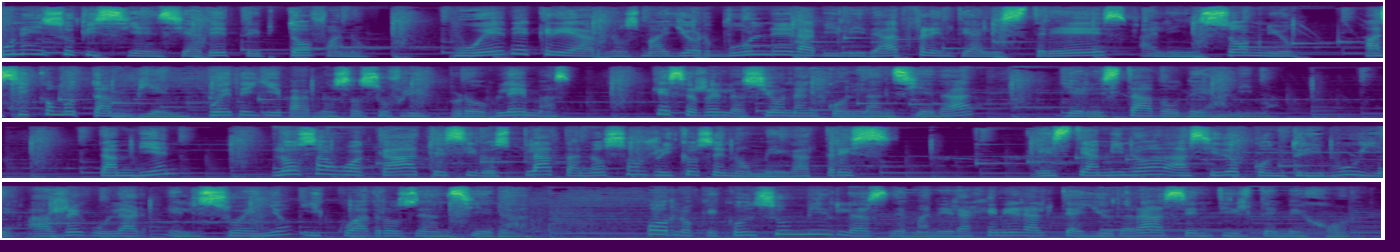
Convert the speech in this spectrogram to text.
Una insuficiencia de triptófano puede crearnos mayor vulnerabilidad frente al estrés, al insomnio así como también puede llevarnos a sufrir problemas que se relacionan con la ansiedad y el estado de ánimo. También, los aguacates y los plátanos son ricos en omega 3. Este aminoácido contribuye a regular el sueño y cuadros de ansiedad, por lo que consumirlas de manera general te ayudará a sentirte mejor.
